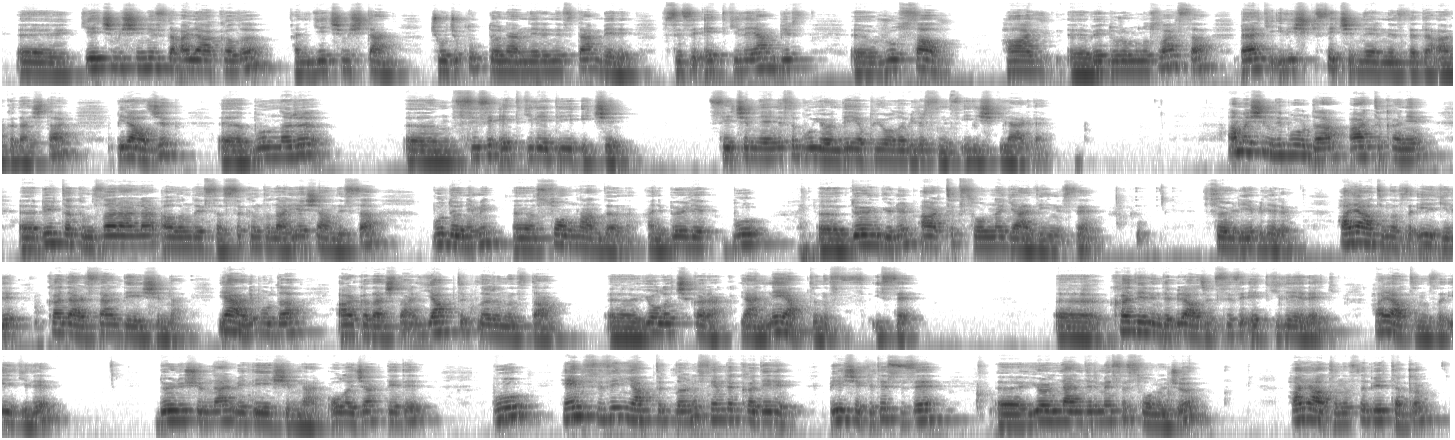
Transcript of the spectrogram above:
geçmişinizle alakalı hani geçmişten çocukluk dönemlerinizden beri sizi etkileyen bir e, ruhsal hal e, ve durumunuz varsa belki ilişki seçimlerinizde de arkadaşlar birazcık e, bunları e, sizi etkilediği için seçimlerinizi bu yönde yapıyor olabilirsiniz ilişkilerde. Ama şimdi burada artık hani bir takım zararlar alındıysa, sıkıntılar yaşandıysa bu dönemin e, sonlandığını, hani böyle bu e, döngünün artık sonuna geldiğinizi söyleyebilirim. Hayatınızla ilgili kadersel değişimler. Yani burada arkadaşlar yaptıklarınızdan e, yola çıkarak yani ne yaptınız ise kaderinde birazcık sizi etkileyerek hayatınızla ilgili dönüşümler ve değişimler olacak dedi. Bu hem sizin yaptıklarınız hem de kaderin bir şekilde size e, yönlendirmesi sonucu hayatınızda bir takım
